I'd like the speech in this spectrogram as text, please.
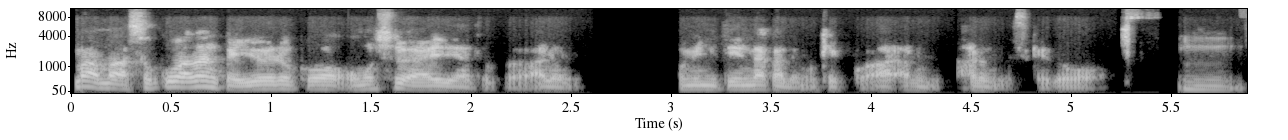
まあまあそこはなんかいろいろこう面白いアイデアとかがある、コミュニティの中でも結構ある、あるんですけど、うん。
